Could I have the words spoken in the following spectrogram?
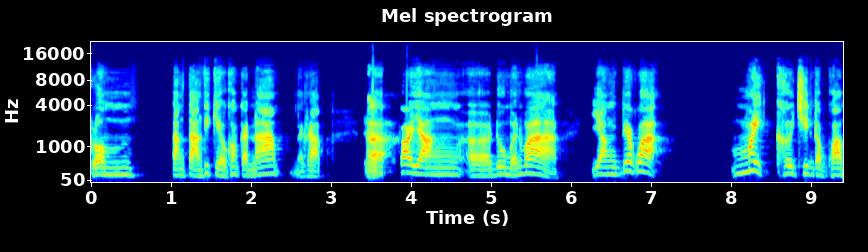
กรมต่างๆ ที่เกี่ยวข้องกับน้ำนะครับครับ แล้วก็ยังเอ่อดูเหมือนว่ายังเรียกว่าไม่เคยชินกับความ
